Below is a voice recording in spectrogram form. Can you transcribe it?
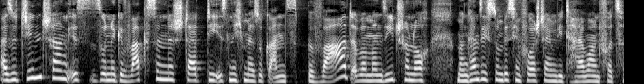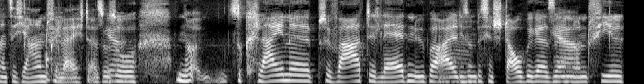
Also Jinchang ist so eine gewachsene Stadt, die ist nicht mehr so ganz bewahrt, aber man sieht schon noch, man kann sich so ein bisschen vorstellen wie Taiwan vor 20 Jahren vielleicht. Also Ja. so, ne, so kleine private Läden überall, die so ein bisschen staubiger sind Ja. und viel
